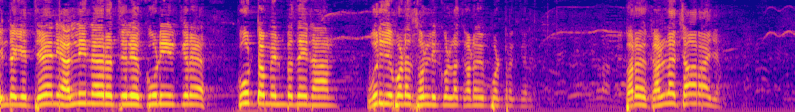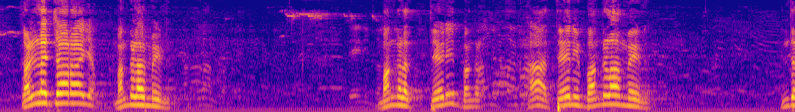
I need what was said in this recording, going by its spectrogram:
இன்றைக்கு தேனி அள்ளி நேரத்திலே கூடியிருக்கிற கூட்டம் என்பதை நான் உறுதிபட சொல்லிக்கொள்ள கடமைப்பட்டிருக்கிறது பிறகு கள்ளச்சாராயம். கள்ளச்சாராயம். மங்களமேடு. மங்கள தேனி பங்களா ஆ தேனி பங்களாமேடு இந்த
